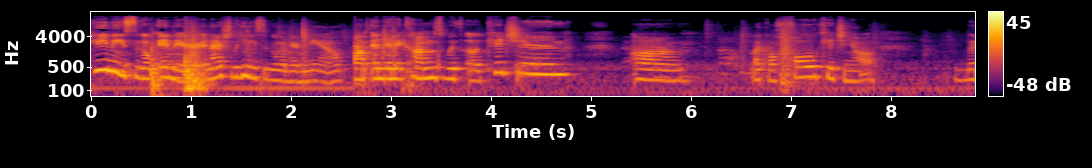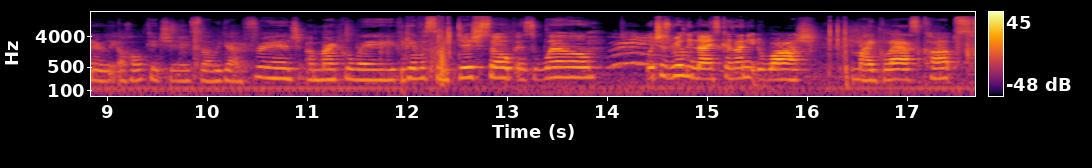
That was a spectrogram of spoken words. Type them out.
he needs to go in there. And actually, he needs to go in there now. Um, and then it comes with a kitchen. Um, like a whole kitchen y'all. Literally a whole kitchen. So we got a fridge a microwave. They give us some dish soap as well which is really nice because i need to wash my glass cups.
